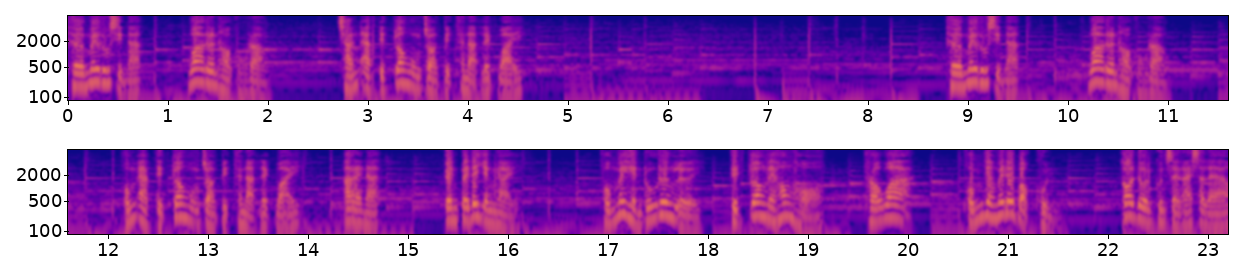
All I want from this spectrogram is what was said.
เธอไม่รู้สินะ ว่าเรือนหอของเรา ฉันแอบติดกล้องวงจรปิดขนาดเล็กไว้ เธอไม่รู้สินะ ว่าเรือนหอของเรา ผมแอบติดกล้องวงจรปิดขนาดเล็กไว้ อะไรนะ เป็นไปได้ยังไง ผมไม่เห็นรู้เรื่องเลย ติดกล้องในห้องหอ เพราะว่า ผมยังไม่ได้บอกคุณ ก็โดนคุณใส่ร้ายซะแล้ว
